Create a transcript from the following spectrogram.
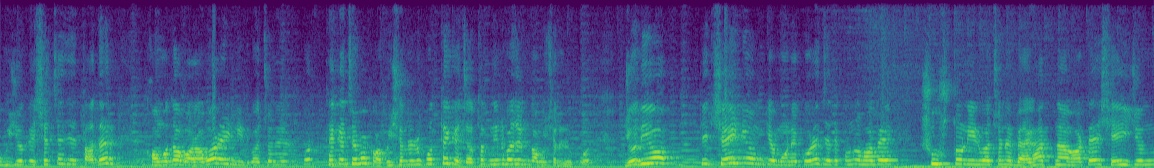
অভিযোগ এসেছে যে তাদের ক্ষমতা বরাবর এই নির্বাচনের উপর থেকেছে বা কমিশনের উপর থেকেছে, অর্থাৎ নির্বাচন কমিশনের উপর। যদিও ঠিক সেই নিয়মকে মনে করে যাতে কোনোভাবে সুষ্ঠু নির্বাচনে ব্যাঘাত না ঘটে, সেই জন্য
